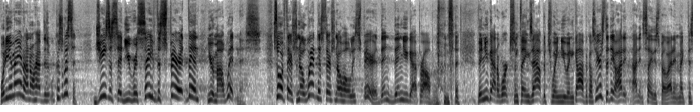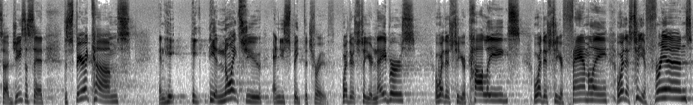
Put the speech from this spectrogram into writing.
What do you mean I don't have this? Because listen, Jesus said, You receive the Spirit, then you're my witness. So if there's no witness, there's no Holy Spirit. Then, then you got problems. then you got to work some things out between you and God. Because here's the deal I didn't, I didn't say this, by the way, I didn't make this up. Jesus said, The Spirit comes and he, he, he anoints you and you speak the truth, whether it's to your neighbors or whether it's to your colleagues whether it's to your family, or whether it's to your friends,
